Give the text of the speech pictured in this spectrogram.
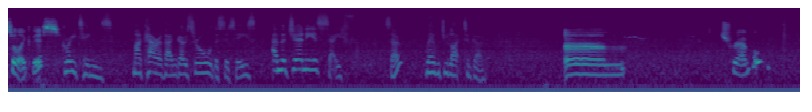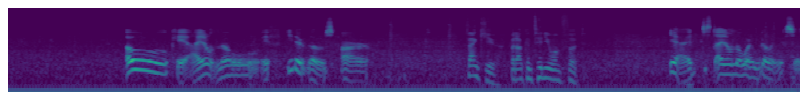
So, like this? Greetings. My caravan goes through all the cities, and the journey is safe. So, where would you like to go? Um. Travel? Oh, okay. I don't know if either of those are. Thank you, but I'll continue on foot. yeah, I just I don't know where I'm going, so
